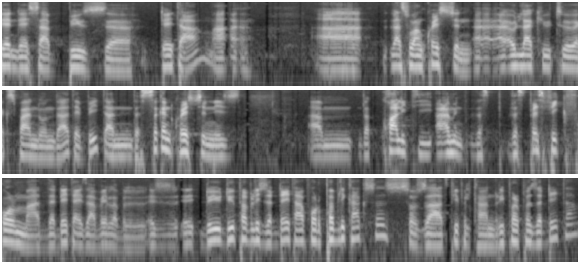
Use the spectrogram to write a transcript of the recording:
DNS abuse uh, data. Uh, uh, uh, that's one question. I, I, would like you to expand on that a bit. And the second question is um, the quality, I mean, the, the specific format the data is available. Is Do you do publish the data for public access so that people can repurpose the data?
